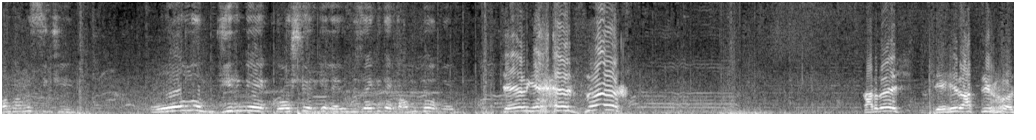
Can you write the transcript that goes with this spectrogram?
Ananı sikeyim. Oğlum girmeyek boş ver gel evimize gidelim amına koyayım. Gel gel sık. Kardeş zehir atıyor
